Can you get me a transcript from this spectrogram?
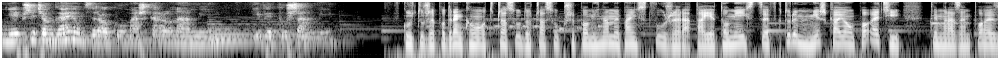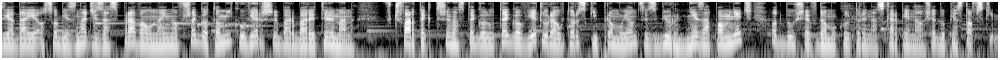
nie przyciągają wzroku maszkaronami i wykuszami. W kulturze pod ręką od czasu do czasu przypominamy Państwu, że Rataje to miejsce, w którym mieszkają poeci. Tym razem poezja daje o sobie znać za sprawą najnowszego tomiku wierszy Barbary Tylman. W czwartek 13 lutego wieczór autorski promujący zbiór Nie Zapomnieć odbył się w Domu Kultury na Skarpie na osiedlu Piastowskim.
